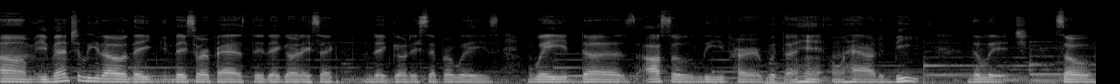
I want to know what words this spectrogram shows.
um, eventually though they they surpassed it. They go they sec- they go their separate ways. Wade does also leave her with a hint on how to beat the Lich. So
